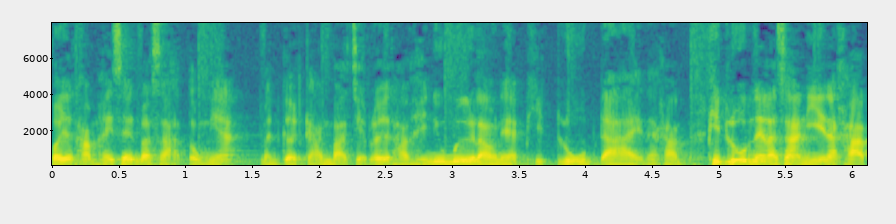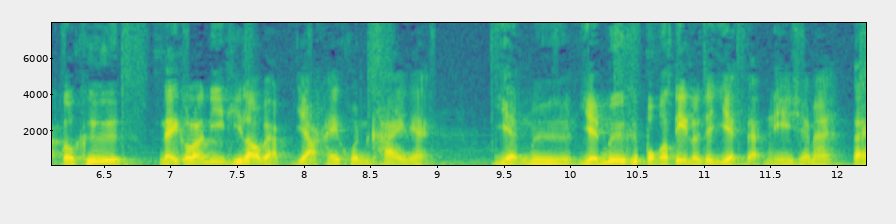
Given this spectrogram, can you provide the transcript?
ก็จะทำให้เส้นประสาทตรงนี้มันเกิดการบาดเจ็บแล้วจะทำให้นิ้วมือเราเนี่ยผิดรูปได้นะครับ ผิดรูปในลักษณะนี้นะครับก็คือในกรณีที่เราแบบอยากให้คนไข้เนี่ย เหยียดมือ เหยียดมือคือปกติเราจะเหยียดแบบนี้ใช่ไหมแต่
